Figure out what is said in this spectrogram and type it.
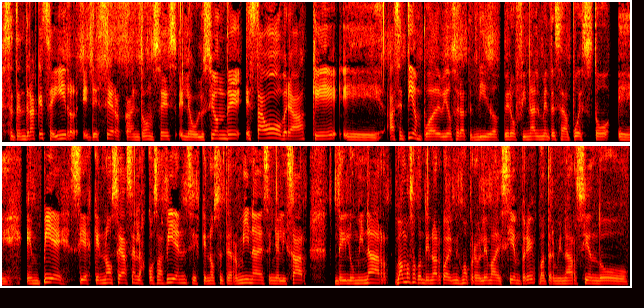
se tendrá que seguir de cerca entonces la evolución de esta obra que eh, hace tiempo ha debido ser atendida, pero finalmente se ha puesto eh, en pie si es que no se hacen las cosas bien, si es que no se termina de señalizar, de iluminar. Vamos a continuar con el mismo problema de siempre, va a terminar siendo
